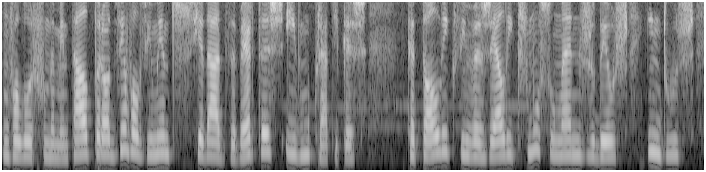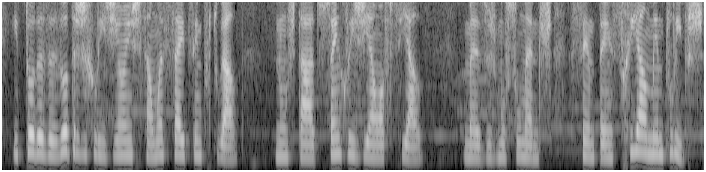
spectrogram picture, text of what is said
um valor fundamental para o desenvolvimento de sociedades abertas e democráticas. Católicos, evangélicos, muçulmanos, judeus, hindus e todas as outras religiões são aceitos em Portugal, num Estado sem religião oficial. Mas os muçulmanos sentem-se realmente livres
